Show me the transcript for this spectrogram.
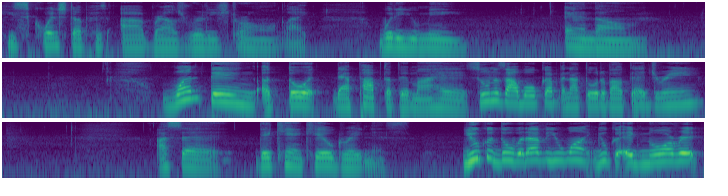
he squinched up his eyebrows really strong. Like, what do you mean? And, um, one thing, a thought that popped up in my head. Soon as I woke up and I thought about that dream, I said, they can't kill greatness. You could do whatever you want. You could ignore it.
